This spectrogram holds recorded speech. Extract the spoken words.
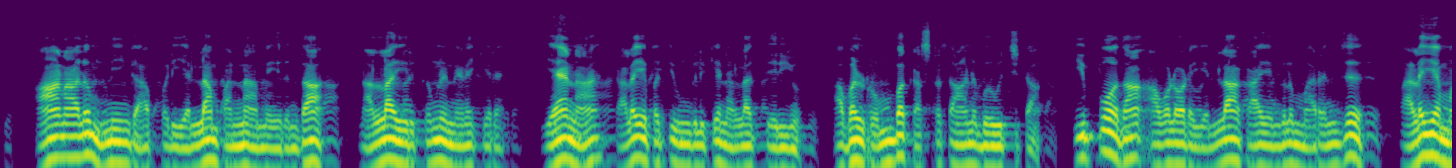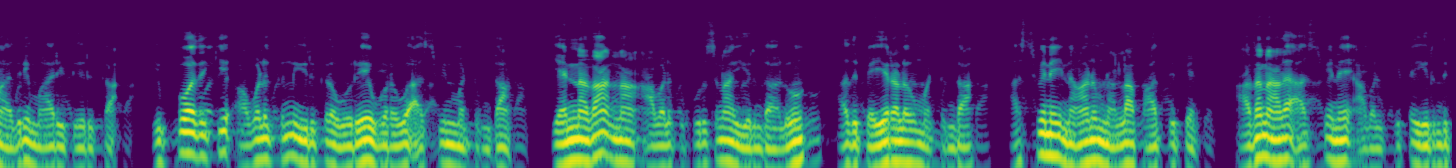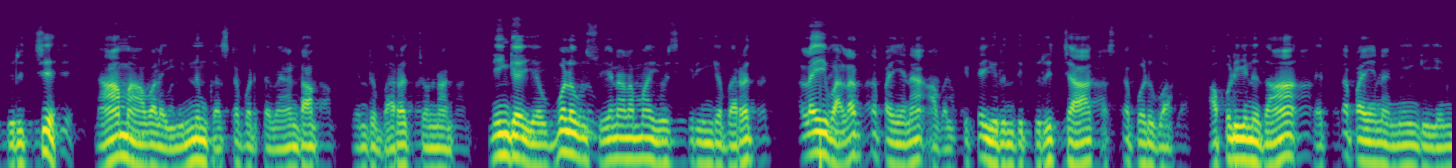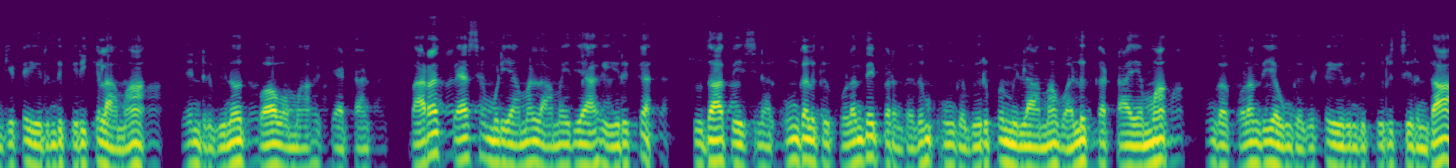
ஆனாலும் நீங்கள் அப்படி எல்லாம் பண்ணாமல் இருந்தால் நல்லா இருக்கும்னு நினைக்கிறேன். ஏன்னா கலையை பற்றி உங்களுக்கே நல்லா தெரியும். அவள் ரொம்ப கஷ்டத்தை அனுபவிச்சிட்டான் இப்போதான் அவளோட எல்லா காயங்களும் மறைஞ்சு பழைய மாதிரி மாறிட்டு இருக்கா. இப்போதைக்கு அவளுக்குன்னு இருக்கிற ஒரே உறவு அஸ்வின் மட்டும்தான். என்னதான் நான் அவளுக்கு புருஷனாக இருந்தாலும் அது பெயரளவு மட்டும்தான். அஸ்வினை நானும் நல்லா பார்த்துப்பேன். அதனால அஸ்வினை அவள் கிட்ட இருந்து பிரித்து நாம அவளை இன்னும் கஷ்டப்படுத்த வேண்டாம் என்று பரத் சொன்னான். நீங்க எவ்வளவு சுயநலமா யோசிக்கிறீங்க பரத்? அலை வளர்த்த பையனை அவள் கிட்ட இருந்து பிரிச்சா கஷ்டப்படுவா. அப்படின்னு தான் பெத்த பையனை நீங்க என்கிட்ட இருந்து பிரிக்கலாமா என்று வினோத் கோபமாக கேட்டான். பரத் பேச முடியாமல் அமைதியாக இருக்க சுதா பேசினாள். உங்களுக்கு குழந்தை பிறந்ததும் உங்க விருப்பம் இல்லாம வலுக்கட்டாயமா உங்க குழந்தைய உங்ககிட்ட இருந்து பிரிச்சிருந்தா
